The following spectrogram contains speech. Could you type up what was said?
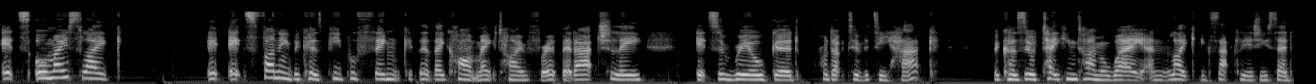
it's almost like it, it's funny because people think that they can't make time for it, but actually, it's a real good productivity hack because you're taking time away. And like exactly as you said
